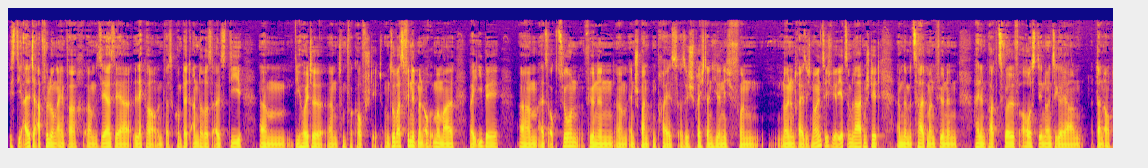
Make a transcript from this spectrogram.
ist die alte Abfüllung einfach ähm, sehr, sehr lecker und was komplett anderes als die, ähm, die heute ähm, zum Verkauf steht. Und sowas findet man auch immer mal bei eBay ähm, als Auktion für einen ähm, entspannten Preis. Also ich spreche dann hier nicht von 39,90, wie er jetzt im Laden steht. Ähm, dann bezahlt man für einen Highland Park 12 aus den 90er Jahren dann auch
